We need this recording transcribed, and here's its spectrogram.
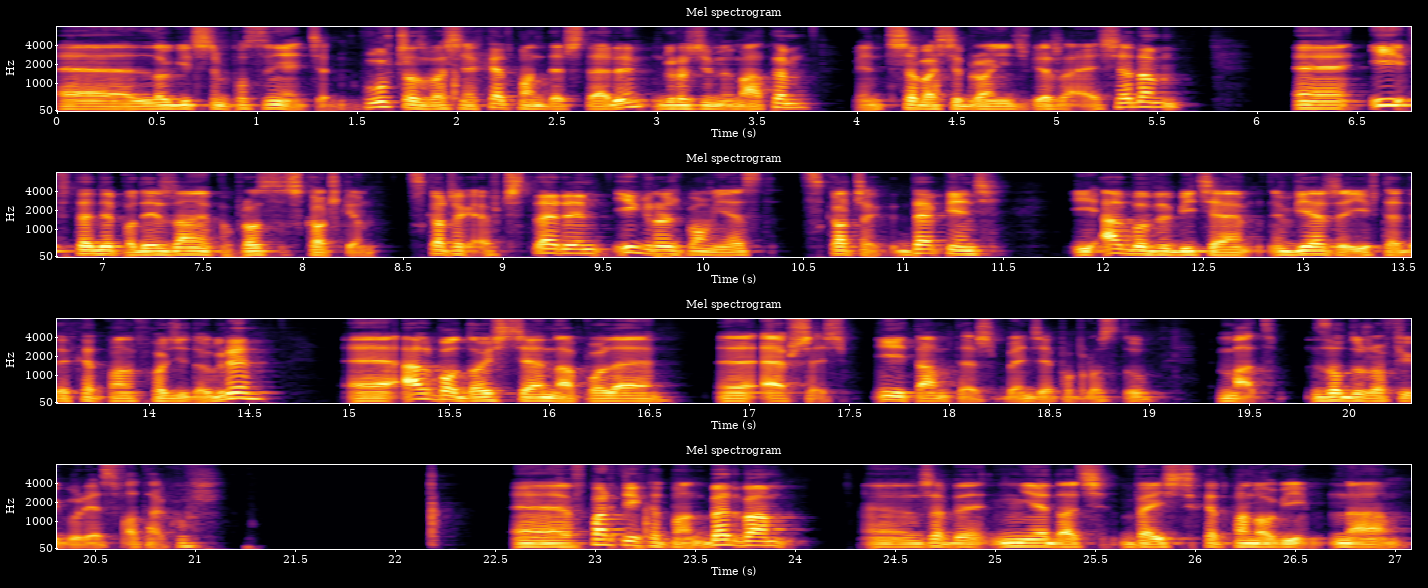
e, logicznym posunięciem. Wówczas właśnie hetman D4, grozimy matem, więc trzeba się bronić wieża E7 e, i wtedy podjeżdżamy po prostu skoczkiem. Skoczek F4 i groźbą jest skoczek D5 i albo wybicie wieży i wtedy hetman wchodzi do gry, e, albo dojście na pole F6 i tam też będzie po prostu mat. Za dużo figur jest w ataku. E, W partii hetman B2, e, żeby nie dać wejść hetmanowi na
